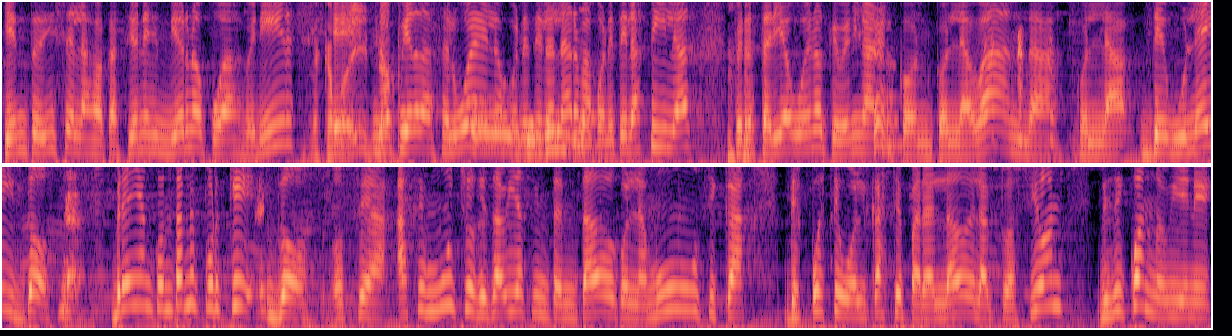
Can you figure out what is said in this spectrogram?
quien te dice en las vacaciones de invierno puedas venir, escapadita. no pierdas el vuelo, Oh, ponete la alarma, ponete las pilas, pero estaría bueno que vengan con, con la banda, con la de Buley 2. Brian, contame por qué 2, o sea, hace mucho que ya habías intentado con la música, después te volcaste para el lado de la actuación, ¿desde cuándo viene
